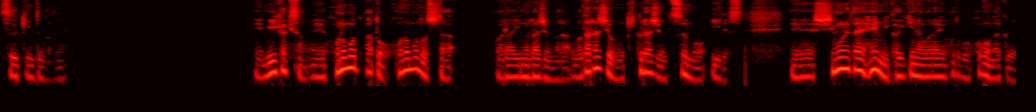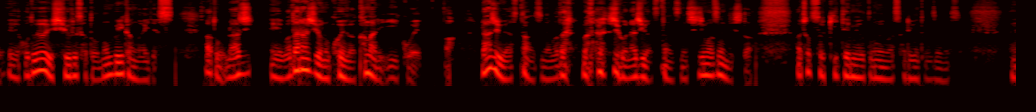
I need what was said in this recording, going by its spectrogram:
通勤とかね。えー、右かきさん、えー、ほのも、あと、ほのぼのした笑いのラジオなら、和田ラジオの聞くラジオ2もいいです。えー、下ネタや変に過激な笑いほどほぼなく、えー、程よいシュールさとのんびり感がいいです。あと、ラジ、えー、和田ラジオの声がかなりいい声。あ、ラジオやってたんですね。また、またラジオがラジオやってたんですね。知りませんでした。あちょっとそれ聞いてみようと思います。ありがとうございます。えー、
